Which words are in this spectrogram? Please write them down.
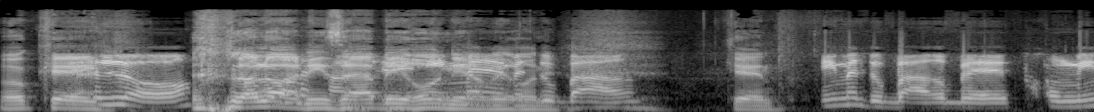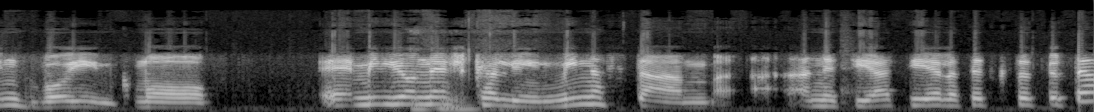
אוקיי. לא. לא, לא, אני, זה היה באירוניה, באירוניה. מדובר, כן. אם מדובר בסכומים גבוהים כמו מיליוני שקלים, מן הסתם, הנטייה תהיה לתת קצת יותר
